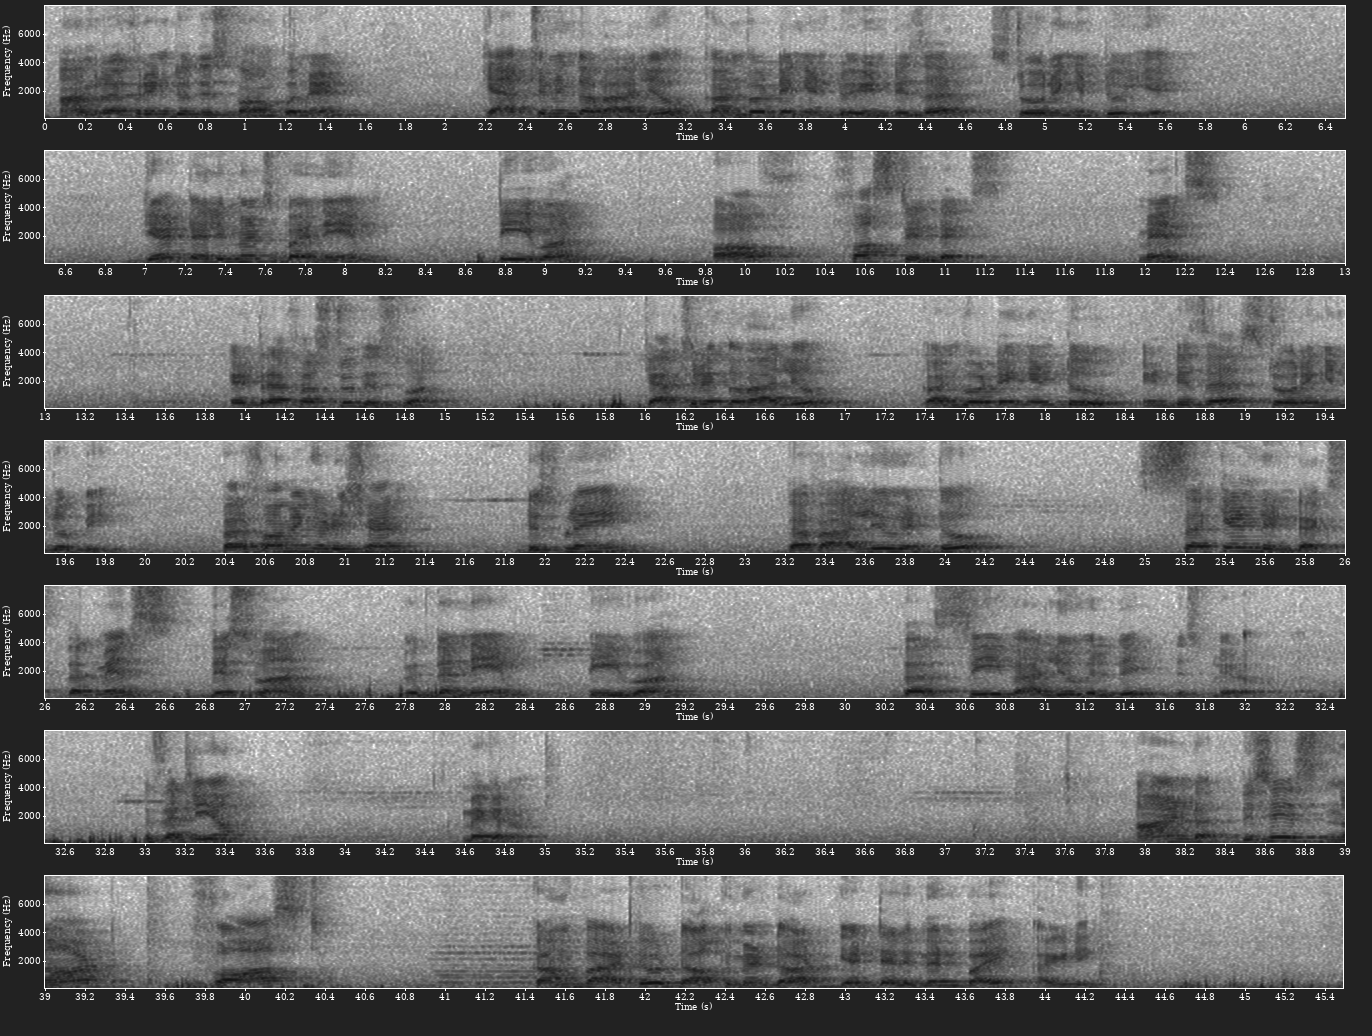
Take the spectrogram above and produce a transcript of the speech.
I am referring to this component capturing the value converting into integer storing into a. Get elements by name t1 of first index. Means it refers to this one. Capturing the value converting into integer storing into b. Performing addition displaying the value into second index. That means this one with the name t1 the c value will be displayed over there. Is that clear? Make a note. And this is not fast compared to document get element by id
